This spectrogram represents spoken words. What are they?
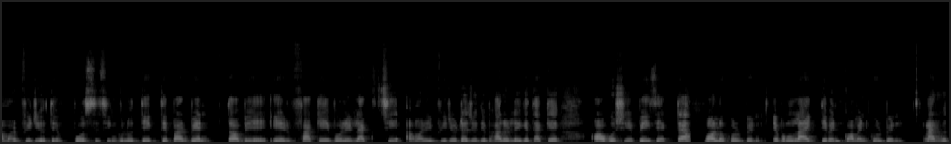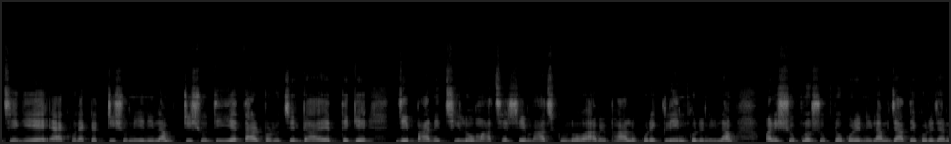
আমার ভিডিওতে প্রসেসিংগুলো দেখতে পারবেন। তবে এর ফাঁকেই বলে রাখছি, আমার এই ভিডিওটা যদি ভালো লেগে থাকে, অবশ্যই পেজে একটা ফলো করবেন এবং লাইক দেবেন কমেন্ট করবেন। আর হচ্ছে গিয়ে এখন একটা টিস্যু নিয়ে নিলাম। টিস্যু দিয়ে তারপর হচ্ছে গায়ের থেকে যে পানি ছিল মাছের সেই মাছগুলো আমি ভালো করে ক্লিন করে নিলাম। মানে শুকনো শুকনো করে নিলাম, যাতে করে যেন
